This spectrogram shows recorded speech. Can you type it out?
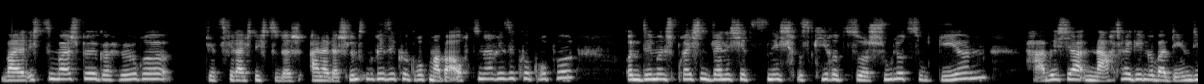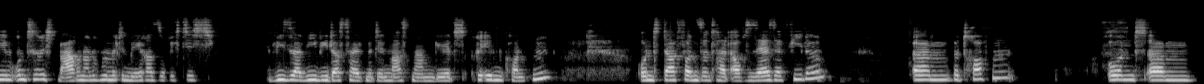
Weil ich zum Beispiel gehöre jetzt vielleicht nicht zu der, einer der schlimmsten Risikogruppen, aber auch zu einer Risikogruppe. Und dementsprechend, wenn ich jetzt nicht riskiere, zur Schule zu gehen, habe ich ja einen Nachteil gegenüber denen, die im Unterricht waren und nochmal mit dem Lehrer so richtig vis-à-vis, -vis, wie das halt mit den Maßnahmen geht, reden konnten. Und davon sind halt auch sehr, sehr viele ähm, betroffen. Und ähm,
